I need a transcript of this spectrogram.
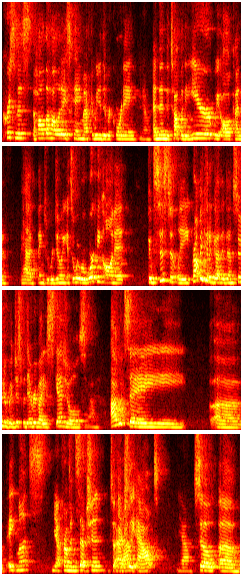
Christmas, the all the holidays came after we did the recording. Yeah. And then the top of the year, we all kind of had things we were doing. And so we were working on it consistently. Probably could have gotten it done sooner, but just with everybody's schedules, Yeah. I would say uh, eight months Yeah. from inception to Yeah. actually out. Yeah. So um,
